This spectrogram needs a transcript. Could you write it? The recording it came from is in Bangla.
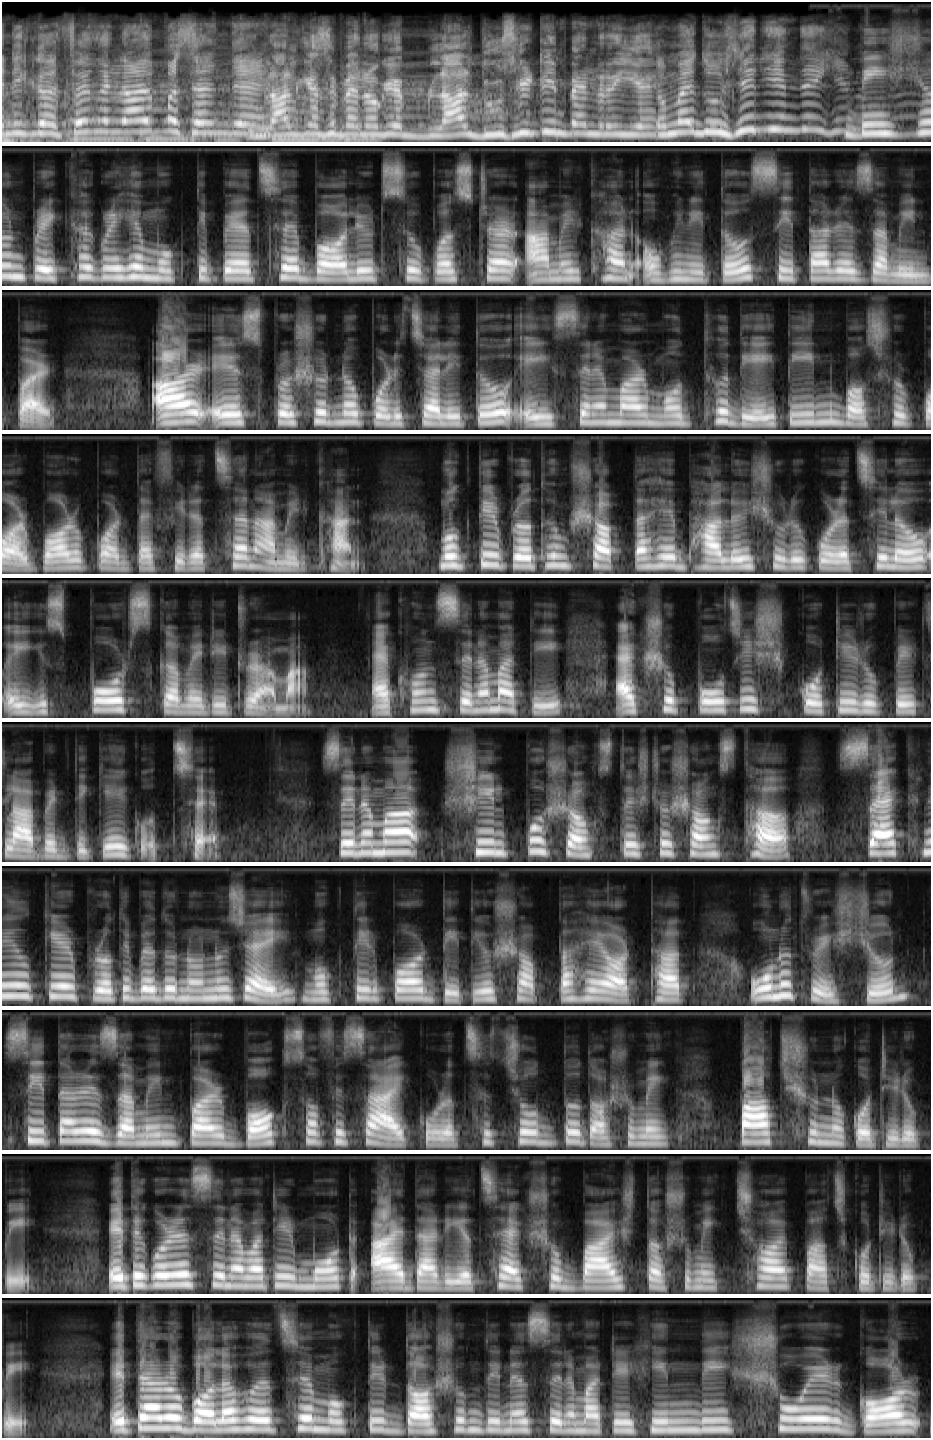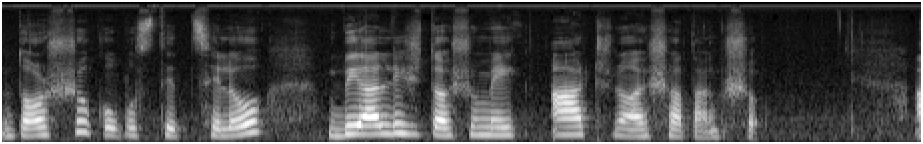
मेरी गर्लफ्रेंड को लाल पसंद है लाल कैसे पहनोगे लाल दूसरी टीम पहन रही है तो मैं दूसरी टीम देखी বিশ জুন প্রেক্ষাগৃহে মুক্তি পেয়েছে বলিউড সুপারস্টার আমির খান অভিনীত সিতারে জামিন পার আর এস প্রসন্ন পরিচালিত এই সিনেমার মধ্য দিয়েই তিন বছর পর বড় পর্দায় ফিরেছেন আমির খান মুক্তির প্রথম সপ্তাহে ভালোই শুরু করেছিল এই স্পোর্টস কমেডি ড্রামা এখন সিনেমাটি একশো পঁচিশ কোটি রুপির ক্লাবের দিকে এগোচ্ছে সিনেমা শিল্প সংশ্লিষ্ট সংস্থা স্যাকনিলকের প্রতিবেদন অনুযায়ী মুক্তির পর দ্বিতীয় সপ্তাহে, অর্থাৎ উনত্রিশ জুন, সিতারে জামিন পার বক্স অফিসে আয় করেছে চোদ্দ দশমিক পাঁচ শূন্য কোটি রুপি। এতে করে সিনেমাটির মোট আয় দাঁড়িয়েছে একশো বাইশ দশমিক ছয় পাঁচ কোটি রুপি। এতে আরও বলা হয়েছে, মুক্তির দশম দিনে সিনেমাটির হিন্দি শোয়ের গড় দর্শক উপস্থিত ছিল বিয়াল্লিশ দশমিক আট নয় শতাংশ।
